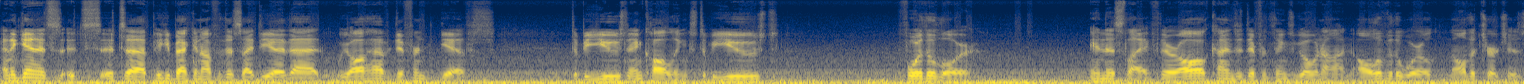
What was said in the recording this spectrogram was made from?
And again, it's it's it's uh, piggybacking off of this idea that we all have different gifts to be used and callings to be used for the Lord in this life. There are all kinds of different things going on all over the world in all the churches,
